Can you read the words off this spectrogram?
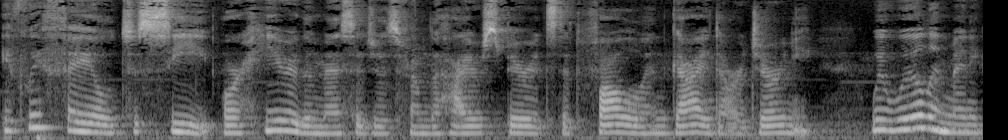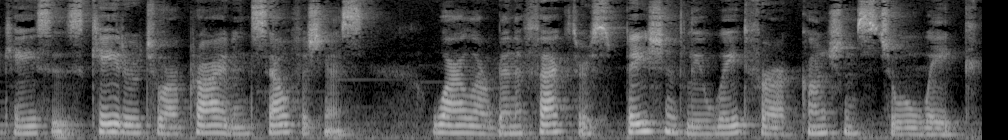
If we fail to see or hear the messages from the higher spirits that follow and guide our journey, we will, in many cases, cater to our pride and selfishness while our benefactors patiently wait for our conscience to awake.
